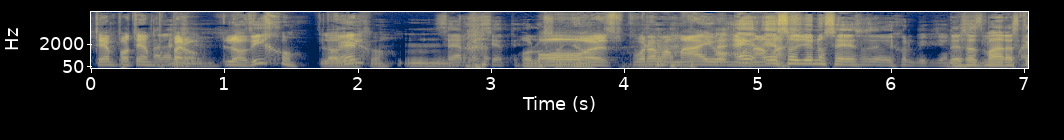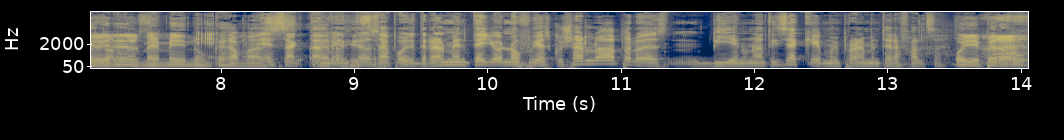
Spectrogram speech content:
Tiempo, tiempo. Para Pero sí. lo dijo. lo él. dijo Ujú. CR7. O lo O soñó. es pura mamá y Ah, eh, eso yo no sé, eso se dijo el Big John. De esas madres que vienen en el pues, meme y nunca jamás. hay exactamente o sea pues realmente yo no fui a escucharlo ah, pero es- vi en una noticia que muy probablemente era falsa Oye, pero, Ah,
